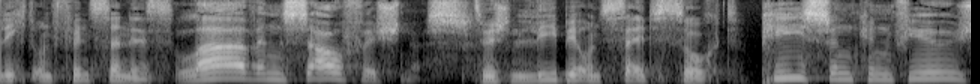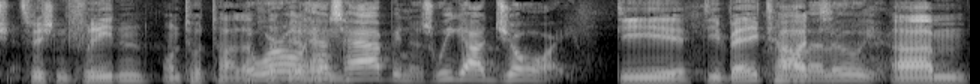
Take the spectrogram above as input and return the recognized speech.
Licht und Finsternis, love and selfishness, zwischen Liebe und Selbstsucht, peace and confusion. zwischen Frieden und totaler The world has Verwirrung. happiness. We got joy. Die, die Welt hat ähm,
